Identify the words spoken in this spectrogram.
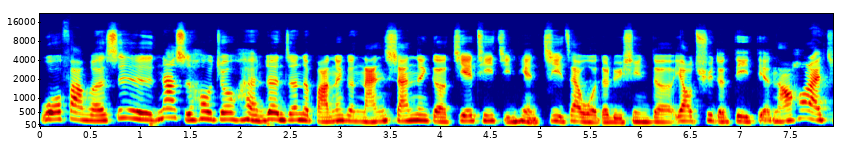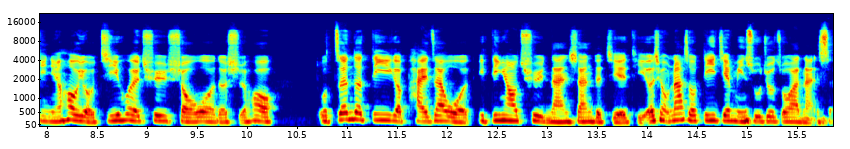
我反而是那时候就很认真的把那个南山那个阶梯景点记在我的旅行的要去的地点，然后后来几年后有机会去首尔的时候，我真的第一个排在我一定要去南山的阶梯，而且我那时候第一间民宿就住在南山，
